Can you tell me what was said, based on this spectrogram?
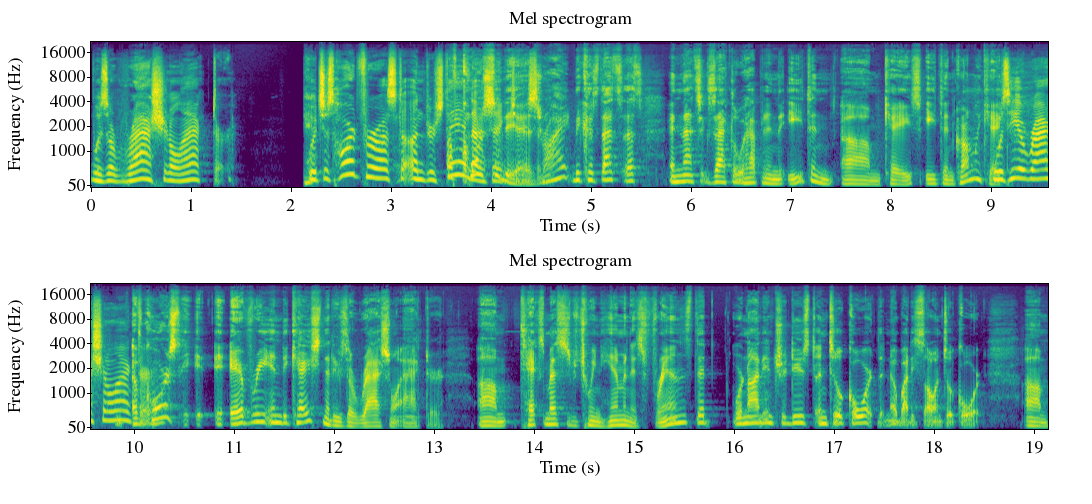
was a rational actor, which is hard for us to understand. Of course think, is, Jason. right? Because that's that's and that's exactly what happened in the Ethan um, case, Ethan Crumbley case. Was he a rational actor? Of course, every indication that he was a rational actor. Um, text message between him and his friends that were not introduced until court, that nobody saw until court. Um,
